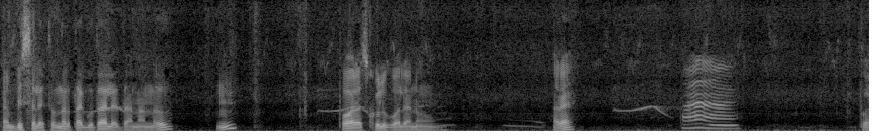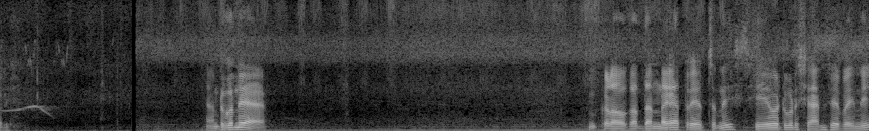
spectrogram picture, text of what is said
పంపిస్తలే తొందర తగ్గుతాలే దానందు పోలే స్కూల్కి పోలేను అరే? పోరి. ఎంతకుందే? ఇక్కడ ఒక దండయాత్ర వచ్చింది చేయబట్టి కూడా అయింది.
